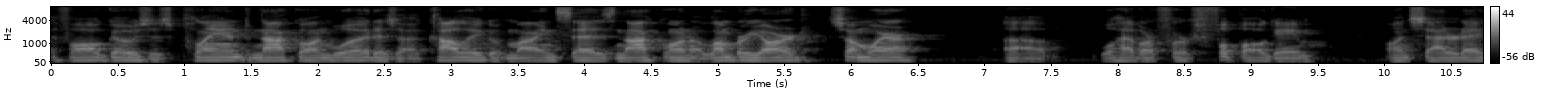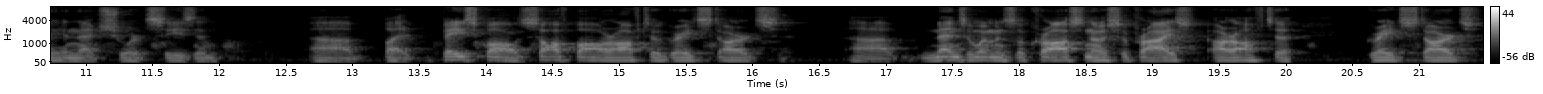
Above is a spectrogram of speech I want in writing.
If all goes as planned, knock on wood, as a colleague of mine says, knock on a lumber yard somewhere. Uh, we'll have our first football game on Saturday in that short season. Uh, but baseball and softball are off to a great starts. Uh, men's and women's lacrosse, no surprise, are off to great starts.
